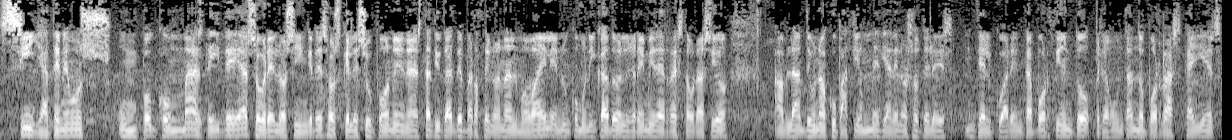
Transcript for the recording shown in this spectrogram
Sí, ya tenemos un poco más de ideas sobre los ingresos que le suponen a esta ciudad de Barcelona el mobile. En un comunicado, el gremio de restauración habla de una ocupación media de los hoteles del 40%, preguntando por las calles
